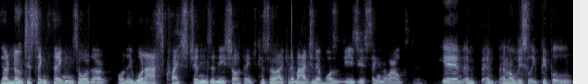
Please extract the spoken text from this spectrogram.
they're noticing things or they're or they want to ask questions and these sort of things. Because so I can imagine it wasn't the easiest thing in the world to do. Yeah, and, and, and obviously people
